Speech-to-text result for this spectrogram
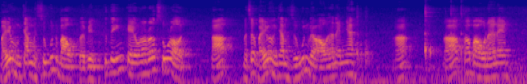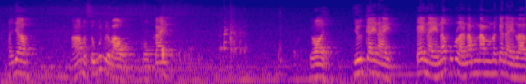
7 phần trăm mình xuống quýnh bầu tại vì cái tiếng kêu nó rớt xuống rồi. Đó mình sẽ 7 phần trăm mình xuống quýnh về bầu anh em nha. Đó đó có bầu này anh em. Thấy chưa? Đó mình xuống quýnh về bầu một cây. Rồi như cây này cây này nó cũng là 5 năm nó cái này là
